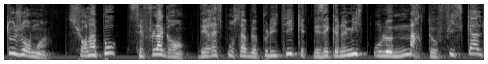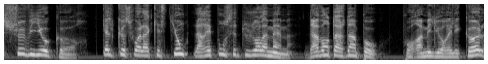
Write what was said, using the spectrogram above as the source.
toujours moins. Sur l'impôt, c'est flagrant. Des responsables politiques, des économistes ont le marteau fiscal chevillé au corps. Quelle que soit la question, la réponse est toujours la même. Davantage d'impôts pour améliorer l'école,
